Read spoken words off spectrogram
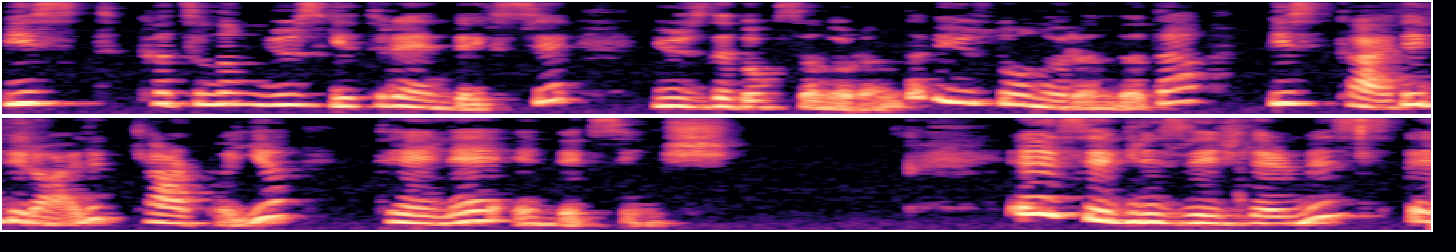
BIST katılım 100 getiri endeksi %90 oranında ve %10 oranında da BIST KD bir aylık kar payı TL endeksiymiş. Evet sevgili izleyicilerimiz, e,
